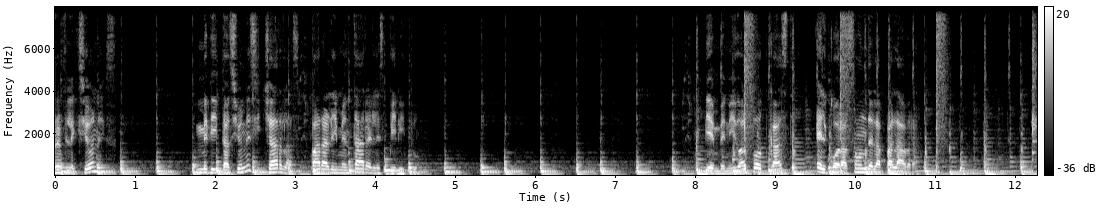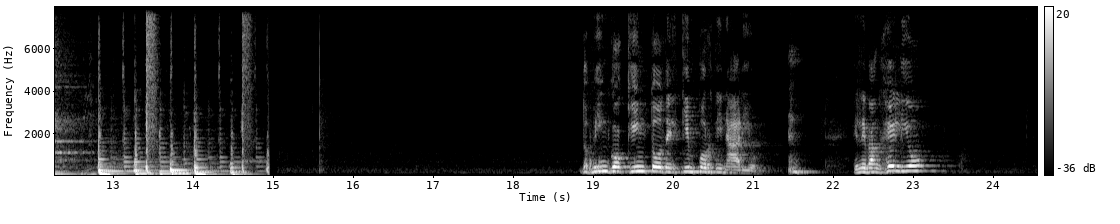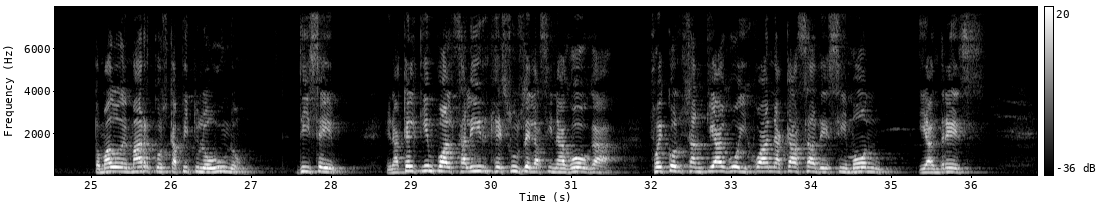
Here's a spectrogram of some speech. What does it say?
reflexiones, meditaciones y charlas para alimentar el espíritu. Bienvenido al podcast El Corazón de la Palabra. Domingo quinto del tiempo ordinario. El Evangelio tomado de Marcos capítulo 1 dice, en aquel tiempo al salir Jesús de la sinagoga, fue con Santiago y Juan a casa de Simón y Andrés.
